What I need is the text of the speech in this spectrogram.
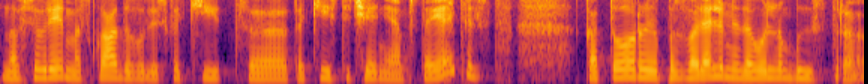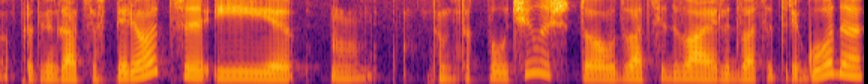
но все время складывались какие-то такие стечения обстоятельств, которые позволяли мне довольно быстро продвигаться вперед и там так получилось, что в 22 или 23 года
